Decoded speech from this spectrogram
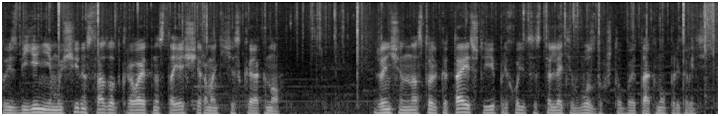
то избиение мужчины сразу открывает настоящее романтическое окно. Женщина настолько тает, что ей приходится стрелять в воздух, чтобы это окно прикрыть.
